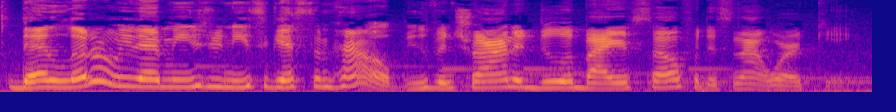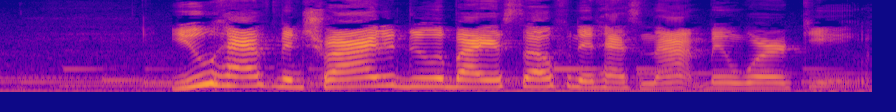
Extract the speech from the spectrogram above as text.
then literally that means you need to get some help. You've been trying to do it by yourself and it's not working. You have been trying to do it by yourself and it has not been working.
